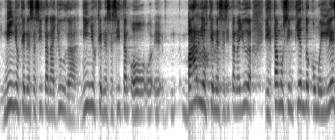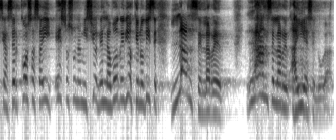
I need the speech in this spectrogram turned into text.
niños que necesitan ayuda, niños que necesitan, o, eh, barrios que necesitan ayuda, y estamos sintiendo como iglesia hacer cosas ahí. Eso es una misión, es la voz de Dios que nos dice, lancen la red, lancen la red, ahí es el lugar.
